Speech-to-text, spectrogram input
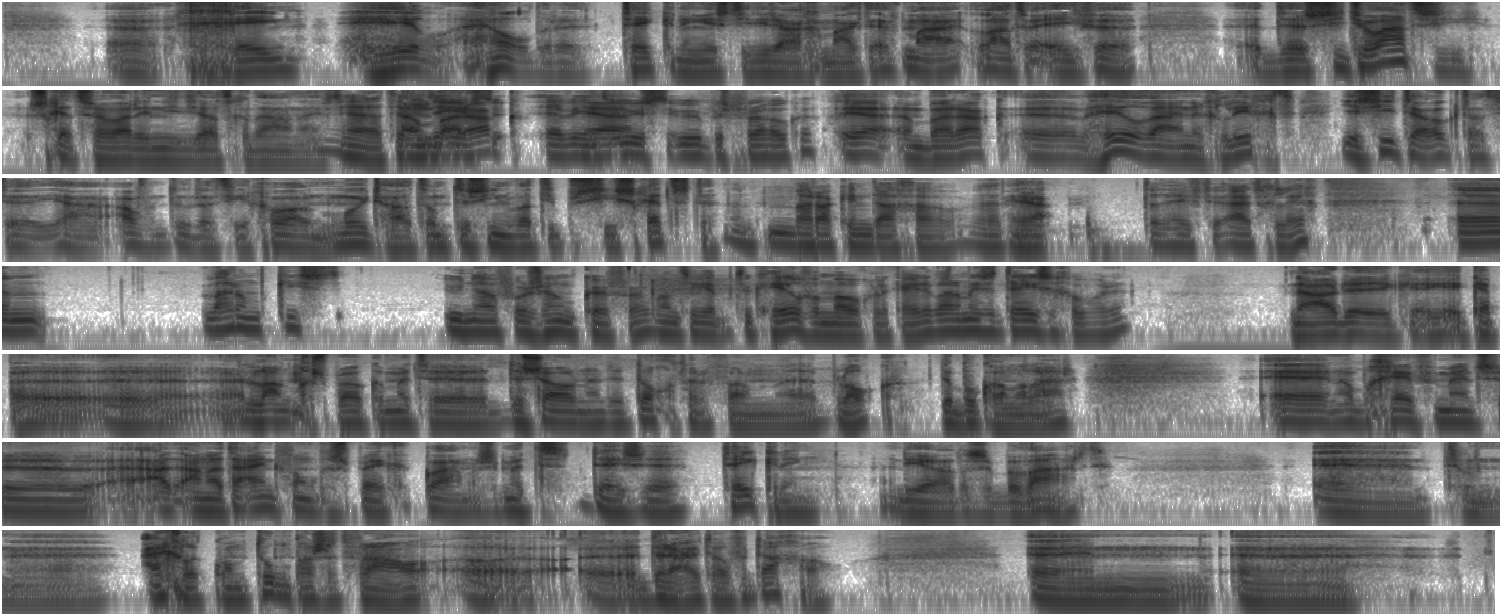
geen heel heldere tekening is die hij daar gemaakt heeft. Maar laten we even de situatie schetsen waarin hij dat gedaan heeft. Ja, dat hebben, we, barak, eerste, hebben we in het eerste uur besproken. Ja, een barak, uh, heel weinig licht. Je ziet ook dat je ja, af en toe dat hij gewoon moeite had... om te zien wat hij precies schetste. Een barak in Dachau. Dat, ja. dat heeft u uitgelegd. Um, waarom kiest u nou voor zo'n cover? Want u hebt natuurlijk heel veel mogelijkheden. Waarom is het deze geworden? Nou, de, ik, ik heb uh, uh, lang gesproken met de zoon en de dochter van Blok, de boekhandelaar. En op een gegeven moment, uh, aan het eind van het gesprek... kwamen ze met deze tekening. En die hadden ze bewaard. En toen, uh, eigenlijk kwam toen pas het verhaal uh, eruit over Dachau. En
